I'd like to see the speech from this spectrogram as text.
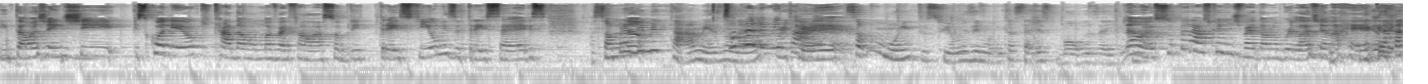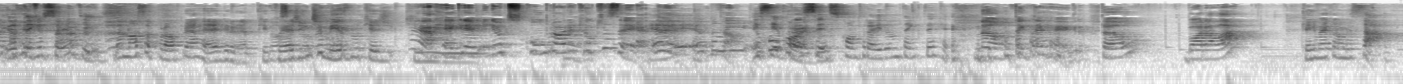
Então a gente escolheu que cada uma vai falar sobre três filmes e três séries. Só pra Não. limitar mesmo, Só pra né? limitar, Porque é. são muitos filmes e muitas séries boas aí. Não, eu super acho que a gente vai dar uma burladinha na regra. eu tenho certeza. Na nossa própria regra, né? Porque Nossa foi a gente mesmo que, que... É, a regra é minha, eu descumpro a hora que eu quiser, né? É, eu Então, também E eu se é pra ser descontraído, não tem que ter regra. Não, não tem que ter regra. Então, bora lá? Quem vai começar?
